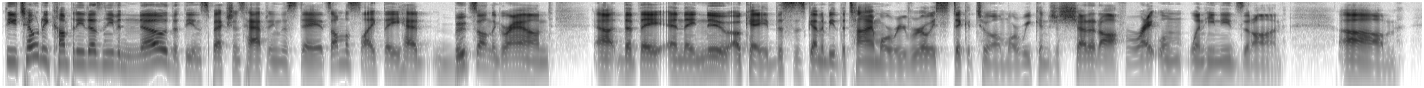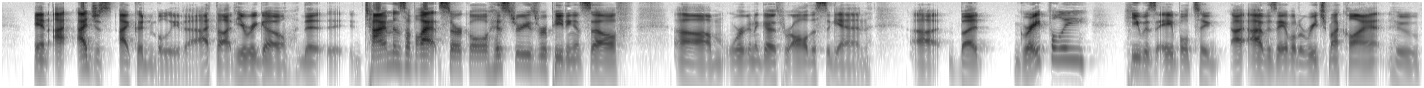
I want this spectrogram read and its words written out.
the utility company doesn't even know that the inspection's happening this day. It's almost like they had boots on the ground uh, that they and they knew okay this is going to be the time where we really stick it to him where we can just shut it off right when when he needs it on um and I, I just I couldn't believe that. I thought, here we go. The time is a flat circle. History is repeating itself. Um, we're gonna go through all this again. Uh, but gratefully, he was able to. I, I, was able to reach my client, who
